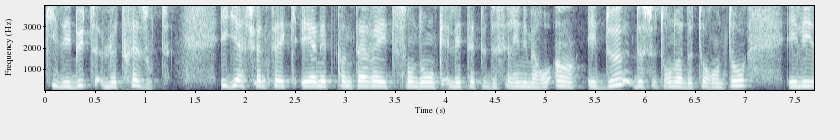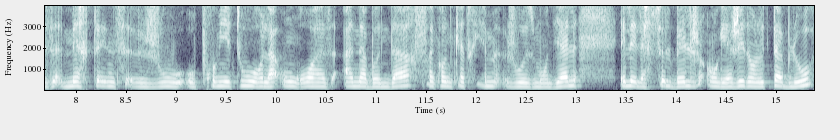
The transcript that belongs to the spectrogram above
qui débute le 13 août. Iga Swiatek et Annette Kontaveit sont donc les têtes de série numéro 1 et 2 de ce tournoi de Toronto. Elise Mertens joue au premier tour la hongroise Anna Bondar, 54e joueuse mondiale. Elle est la seule belge engagée dans le tableau.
